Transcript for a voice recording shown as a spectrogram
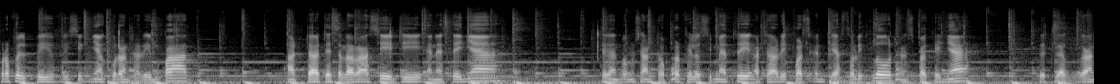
profil biofisiknya kurang dari 4, ada deselerasi di NST-nya, dengan pemeriksaan Doppler velocimetry, ada reverse and diastolic flow dan sebagainya itu dilakukan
